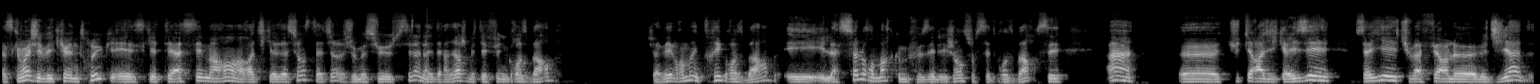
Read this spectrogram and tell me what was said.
Parce que moi, j'ai vécu un truc, et ce qui était assez marrant en radicalisation, c'est-à-dire, je me suis, tu sais, l'année dernière, je m'étais fait une grosse barbe. J'avais vraiment une très grosse barbe, et, la seule remarque que me faisaient les gens sur cette grosse barbe, c'est Ah, euh, tu t'es radicalisé, ça y est, tu vas faire le, djihad.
